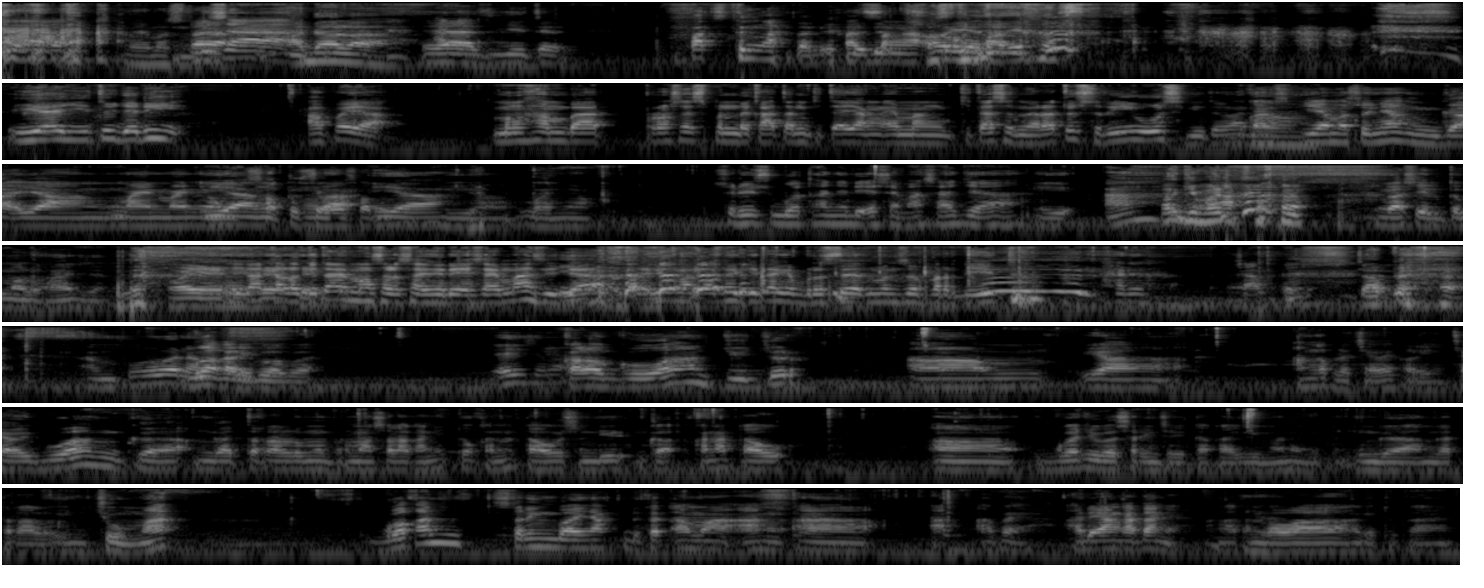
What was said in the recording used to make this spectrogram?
ya, maksudnya Bisa. ada lah. ya gitu Empat setengah tadi. empat setengah oh iya tadi iya gitu jadi apa ya menghambat proses pendekatan kita yang emang kita sebenarnya tuh serius gitu kan Bukan, iya maksudnya enggak yang main-main yang Iya, satu satu. iya. banyak. Serius buat hanya di SMA saja. Iya. ah Ah, gimana? Enggak sih itu malu aja. enggak kalau kita emang selesainya di SMA sih ya jadi makanya kita berstatement seperti itu Aduh, capek. Capek. ampun gua ampun. kali gua gua. eh sama. Kalau gua jujur em, ya anggaplah cewek kali ya. Cewek gua enggak enggak terlalu mempermasalahkan itu karena tahu sendiri enggak karena tahu eh, gua juga sering cerita kayak gimana gitu. Enggak enggak terlalu ini. Cuma gua kan sering banyak dekat sama ang, a- apa ya? Ada angkatan ya, angkatan bawah gitu kan.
